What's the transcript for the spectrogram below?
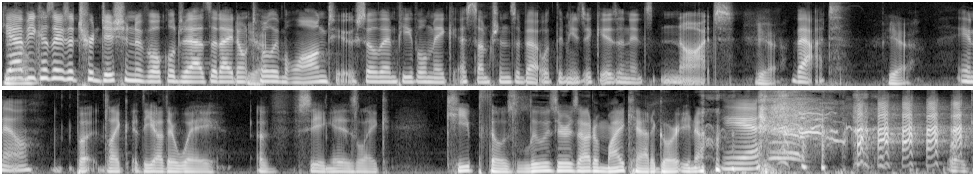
Yeah, know? because there's a tradition of vocal jazz that I don't Yeah. totally belong to. So then people make assumptions about what the music is, and it's not yeah, that. yeah. You know. but like the other way of seeing it is like keep those losers out of my category you know Yeah. like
